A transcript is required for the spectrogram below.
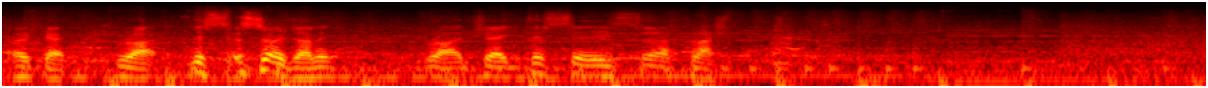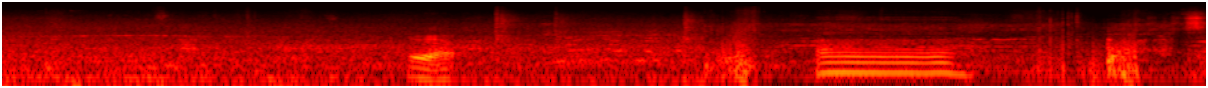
Okay, right. This, sorry, Danny. Right, Jake, this is uh, Flashback. Here we go. Uh, that's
